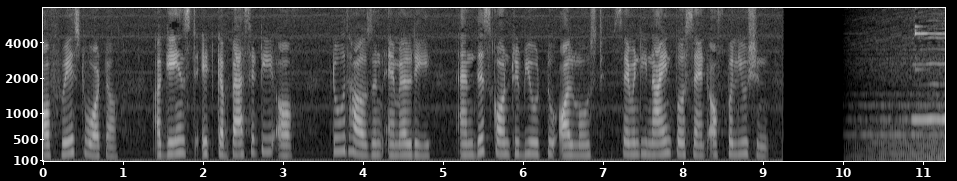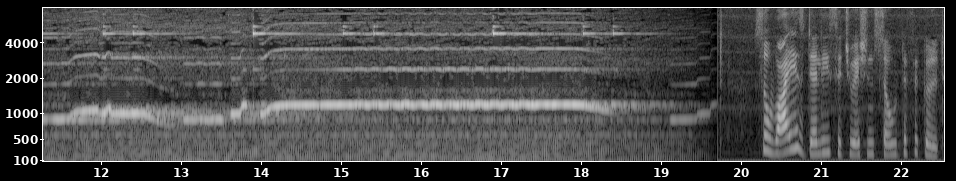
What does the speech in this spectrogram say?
of wastewater against its capacity of 2,000 mld and this contribute to almost 79% of pollution. So why is Delhi's situation so difficult?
